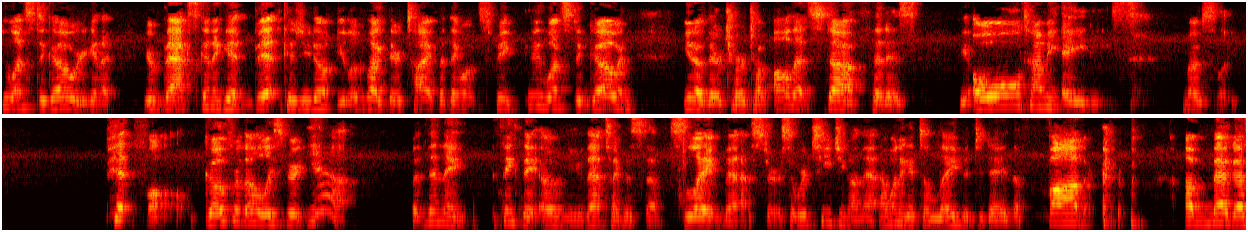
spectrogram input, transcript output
Who wants to go? Or you're gonna your back's gonna get bit because you don't you look like they're tight, but they won't speak. Who wants to go and you know, their church home, all that stuff that is the old timey 80s, mostly. Pitfall, go for the Holy Spirit, yeah. But then they think they own you, that type of stuff. Slave master. So we're teaching on that. I want to get to Laban today, the father a mega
